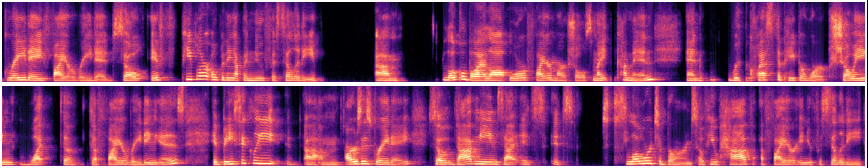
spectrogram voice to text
grade A fire rated. So if people are opening up a new facility, um, local bylaw or fire marshals might come in and request the paperwork showing what the, the fire rating is. It basically um, ours is grade A, so that means that it's it's slower to burn. So if you have a fire in your facility,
